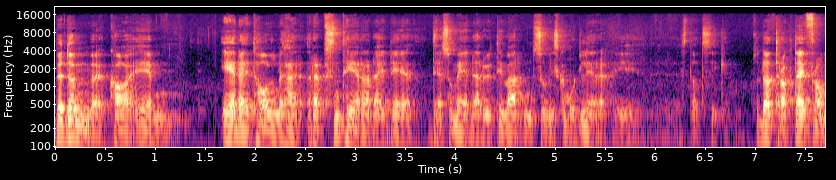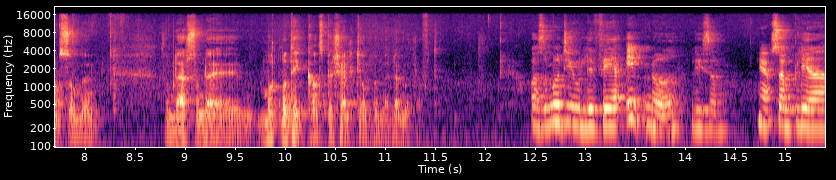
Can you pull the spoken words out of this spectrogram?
bedømme hva er, er de tallene her, representerer de det, det som er der ute i verden som vi skal modellere i statistikken. Så det trakk de fram som, eh, som der som det, matematikk kan spesielt jobbe med dømmekraft. Og så må de jo levere ind noget, ligesom, Ja. som bliver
